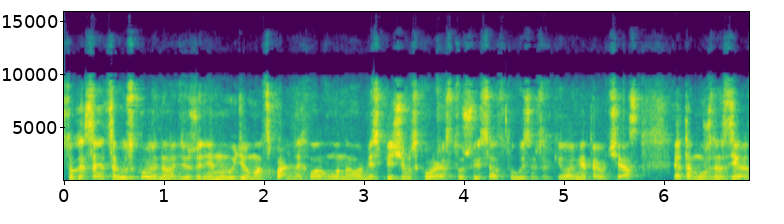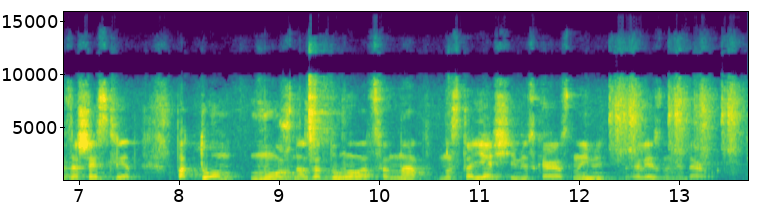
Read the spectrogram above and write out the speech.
Что касается ускоренного движения, мы уйдем от спальных вагонов, обеспечим скорость 160-180 км в час. Это можно сделать за 6 лет. Потом можно задумываться над настоящими скоростными железными дорогами.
